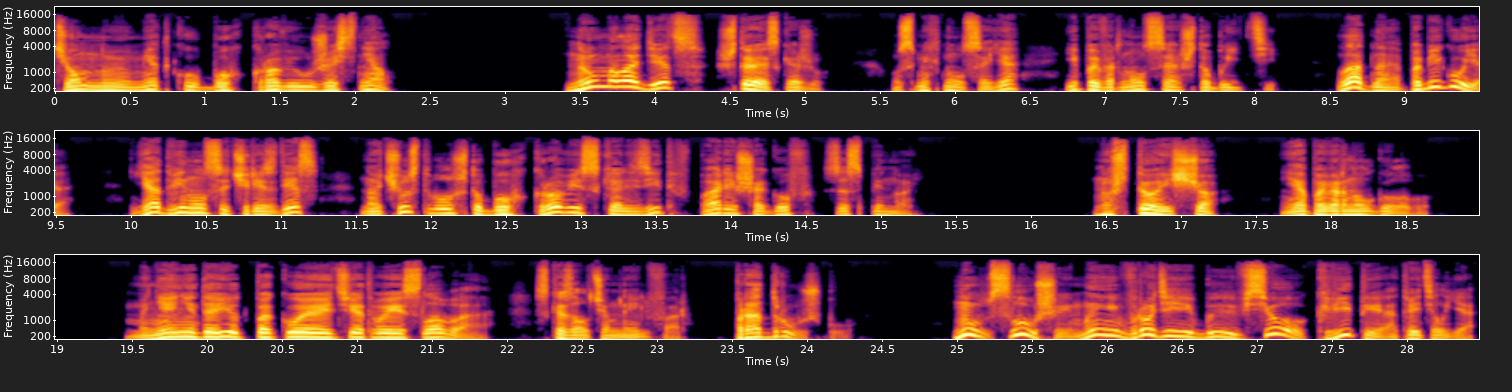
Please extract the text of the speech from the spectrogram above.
темную метку бог крови уже снял. «Ну, молодец, что я скажу?» — усмехнулся я и повернулся, чтобы идти. «Ладно, побегу я». Я двинулся через лес, но чувствовал, что бог крови скользит в паре шагов за спиной. «Ну что еще?» — я повернул голову. «Мне не дают покоя те твои слова», — сказал темный эльфар. «Про дружбу». «Ну, слушай, мы вроде бы все, квиты», — ответил я.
